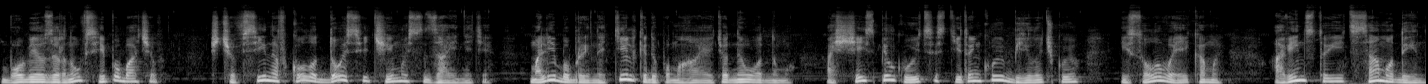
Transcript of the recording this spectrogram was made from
Бобі озирнувся і побачив, що всі навколо досі чимось зайняті. Малі бобри не тільки допомагають одне одному, а ще й спілкуються з тітонькою білочкою і соловейками, а він стоїть сам один,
